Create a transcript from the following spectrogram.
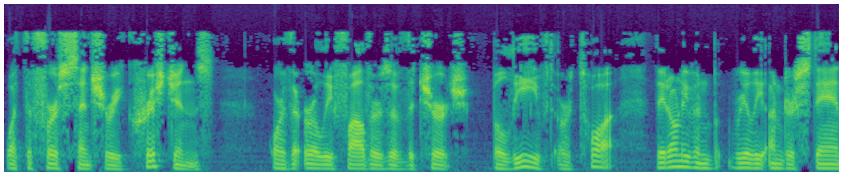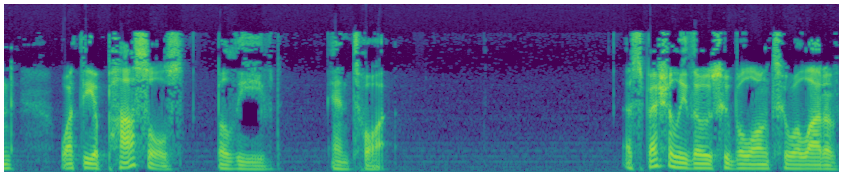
what the first century Christians or the early fathers of the church believed or taught. They don't even really understand what the apostles believed and taught. Especially those who belong to a lot of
